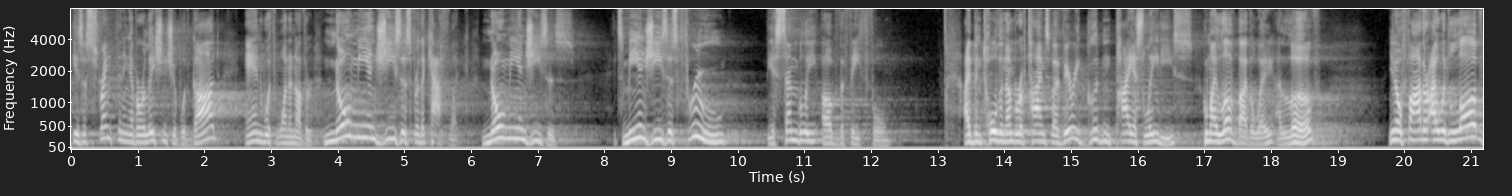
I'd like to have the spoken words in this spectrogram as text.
is a strengthening of a relationship with God and with one another. No me and Jesus for the Catholic. No me and Jesus. It's me and Jesus through the assembly of the faithful. I've been told a number of times by very good and pious ladies, whom I love, by the way, I love. You know, Father, I would love,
